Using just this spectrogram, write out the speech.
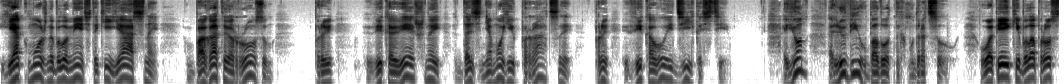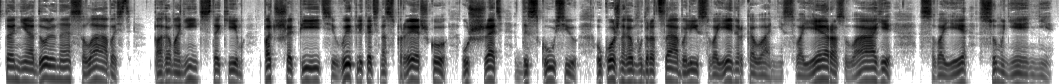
як можна было мець такі ясны, багаты розум пры векавечнай да знямогі працы пры векавой дзікасці. Ён любіў балотных мудрацоў. У апейкі была проста неадольная слабасць пагаманіць з такім, падшапіць, выклікаць на спрэчку, ушаць дыскусію. У кожнага мудраца былі свае меркаванні, свае развагі, свае сумненні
